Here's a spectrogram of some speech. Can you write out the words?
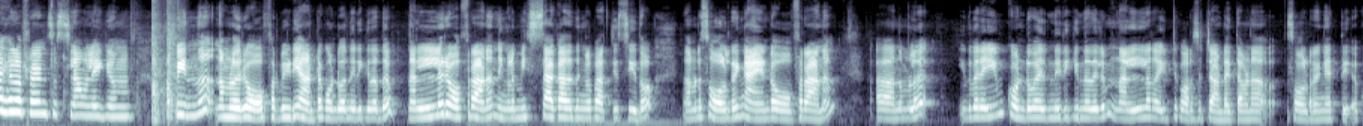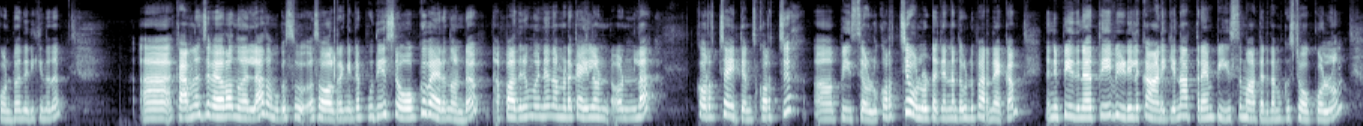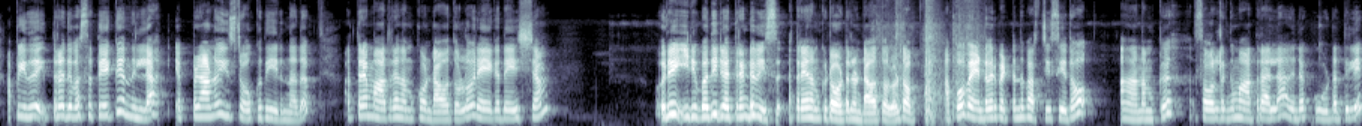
Hi hello friends അസ്സാം വലൈക്കും അപ്പോൾ ഇന്ന് നമ്മളൊരു ഓഫർ വീഡിയോ ആണ് കൊണ്ടുവന്നിരിക്കുന്നത്. നല്ലൊരു ഓഫറാണ് നിങ്ങൾ മിസ്സാക്കാതെ നിങ്ങൾ പർച്ചേസ് ചെയ്തോ. നമ്മുടെ സോൾഡറിങ് അയന്റെ ഓഫറാണ് നമ്മൾ ഇതുവരെയും കൊണ്ടുവന്നിരിക്കുന്നതിലും നല്ല റേറ്റ് കുറച്ചിട്ടാണ് ഇത്തവണ സോൾഡറിങ് എത്തി കൊണ്ടുവന്നിരിക്കുന്നത്. കാരണം വെച്ചാൽ വേറെ ഒന്നുമല്ല നമുക്ക് സോൾഡറിങ്ങിന്റെ പുതിയ സ്റ്റോക്ക് വരുന്നുണ്ട്. അപ്പോൾ അതിനു മുന്നേ നമ്മുടെ കയ്യിലുള്ള കുറച്ച് ഐറ്റംസ് കുറച്ച് പീസേ ഉള്ളൂ. കുറച്ചേ ഉള്ളൂ കേട്ടോ ഞാൻ അതുകൊണ്ട് പറഞ്ഞേക്കാം. ഞാനിപ്പോൾ ഇതിനകത്ത് ഈ വീഡിയോയിൽ കാണിക്കുന്ന അത്രയും പീസ് മാത്രമേ നമുക്ക് സ്റ്റോക്ക് ഉള്ളൂ. അപ്പോൾ ഇത് ഇത്ര ദിവസത്തേക്ക് എന്നില്ല. എപ്പോഴാണോ ഈ സ്റ്റോക്ക് തീരുന്നത്. അത്രയും മാത്രമേ നമുക്ക് ഉണ്ടാവത്തുള്ളൂ. ഒരു ഏകദേശം ഒരു ഇരുപത് ഇരുപത്തിരണ്ട് പീസ് അത്രയും നമുക്ക് ടോട്ടൽ ഉണ്ടാകത്തുള്ളൂ കേട്ടോ അപ്പോൾ വേണ്ടവർ പെട്ടെന്ന് പർച്ചേസ് ചെയ്തോ നമുക്ക് നമുക്ക് സോൾഡറിങ് മാത്രമല്ല അതിന്റെ കൂട്ടത്തിൽ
